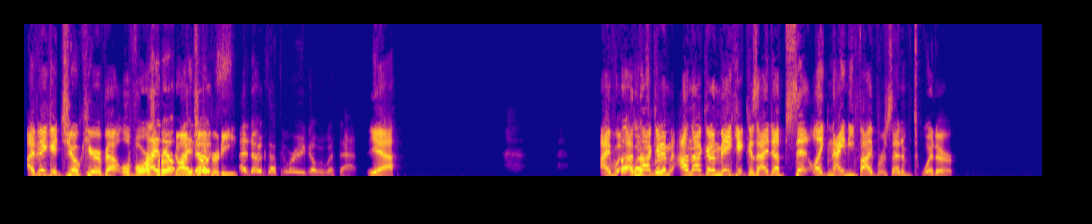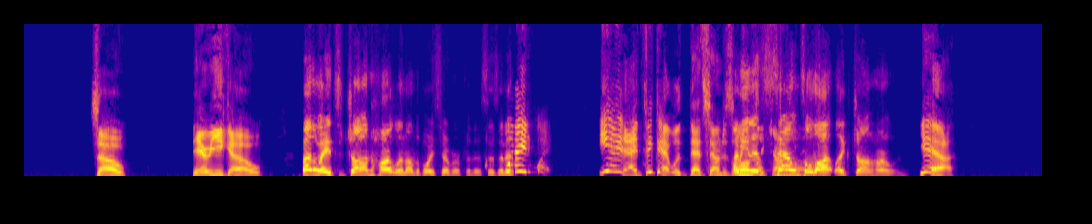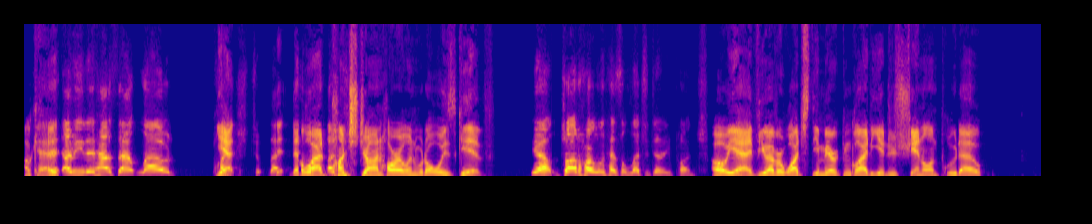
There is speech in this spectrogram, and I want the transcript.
I make a joke here about LeVar I know, Burton on I know, ex- Jeopardy. I know exactly where you're going with that. Yeah. I, am not gonna. on. I'm not gonna make it because I'd upset like 95 percent of Twitter. So, there you go. By the way, it's John Harlan on the voiceover for this, isn't it? Wait. Yeah, I think that would that sounds. A I mean, it like sounds a lot like John Harlan. Yeah. Okay. I I mean, it has that loud. Yeah. to- that- The, the loud punch. punch John Harlan would always give. yeah, John Harlan has a legendary punch. Oh yeah, if you ever watched the American Gladiators channel on Pluto,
